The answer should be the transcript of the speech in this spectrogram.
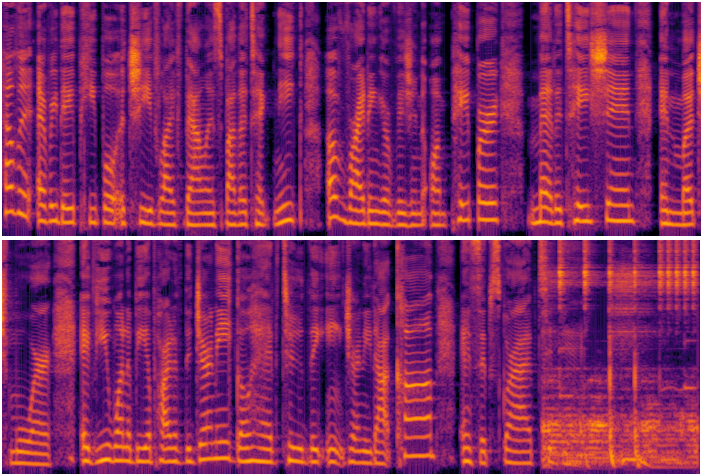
helping everyday people achieve life balance by the technique of writing your vision on paper, meditation, and much more. If you want to be a part of the journey, go ahead to theinkjourney.com and subscribe today.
